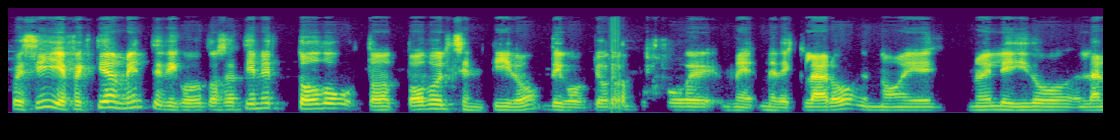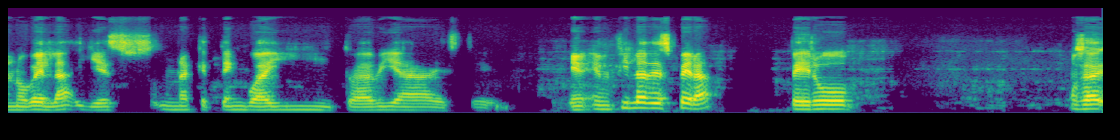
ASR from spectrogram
Pues sí, efectivamente, digo, o sea, tiene todo, todo, todo el sentido. Digo, yo tampoco he- me, me declaro, no he, no he leído la novela y es una que tengo ahí todavía este, en, en fila de espera, pero, o sea,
